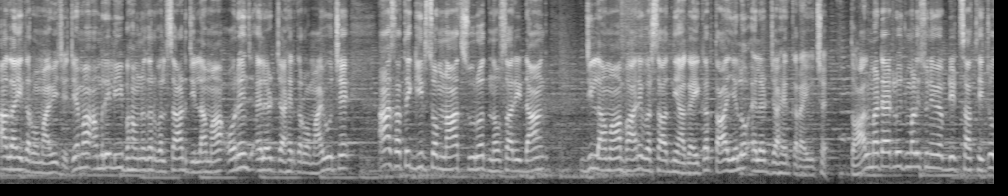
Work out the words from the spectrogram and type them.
આગાહી કરવામાં આવી છે. જેમાં અમરેલી, ભાવનગર, વલસાડ જિલ્લામાં ઓરેન્જ એલર્ટ જાહેર કરવામાં આવ્યું છે. આ સાથે ગીર સોમનાથ, સુરત, નવસારી, ડાંગ જિલ્લામાં ભારે વરસાદની આગાહી કરતા યલો એલર્ટ જાહેર કરાયું છે. તો હાલ માટે આટલું જ. મળીશું નવી અપડેટ સાથે. જો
